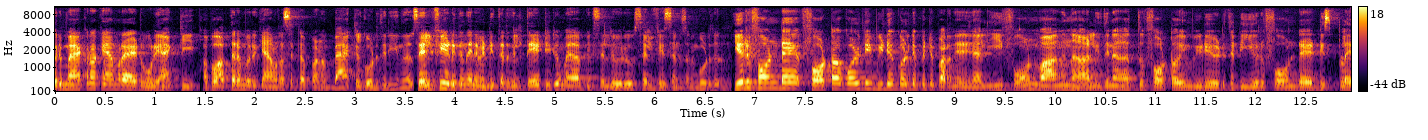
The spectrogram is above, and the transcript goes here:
ഒരു മാക്രോ ക്യാമറ ആയിട്ട് കൂടി ആക്ട് ചെയ്യും. അപ്പോൾ അത്തരം ഒരു ക്യാമറ സെറ്റപ്പ് ആണ് ബാക്കിൽ കൊടുത്തിരിക്കുന്നത്. സെൽഫി എടുക്കുന്നതിന് വേണ്ടി ഇത്തരത്തിൽ തേർട്ടി ടു മെഗാ പിക്സലിന്റെ ഒരു സെൽഫി സെൻസറും കൊടുത്തിട്ടുണ്ട്. ഈ ഒരു ഫോണിന്റെ ഫോട്ടോ ക്വാളിറ്റി വീഡിയോ ക്വാളിറ്റി പറ്റി പറഞ്ഞു കഴിഞ്ഞാൽ ഈ ഫോൺ വാങ്ങുന്ന ആൾ ഇതിനകത്ത് ഫോട്ടോയും വീഡിയോ എടുത്തിട്ട് ഈ ഒരു ഫോണിന്റെ ഡിസ്പ്ലേ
